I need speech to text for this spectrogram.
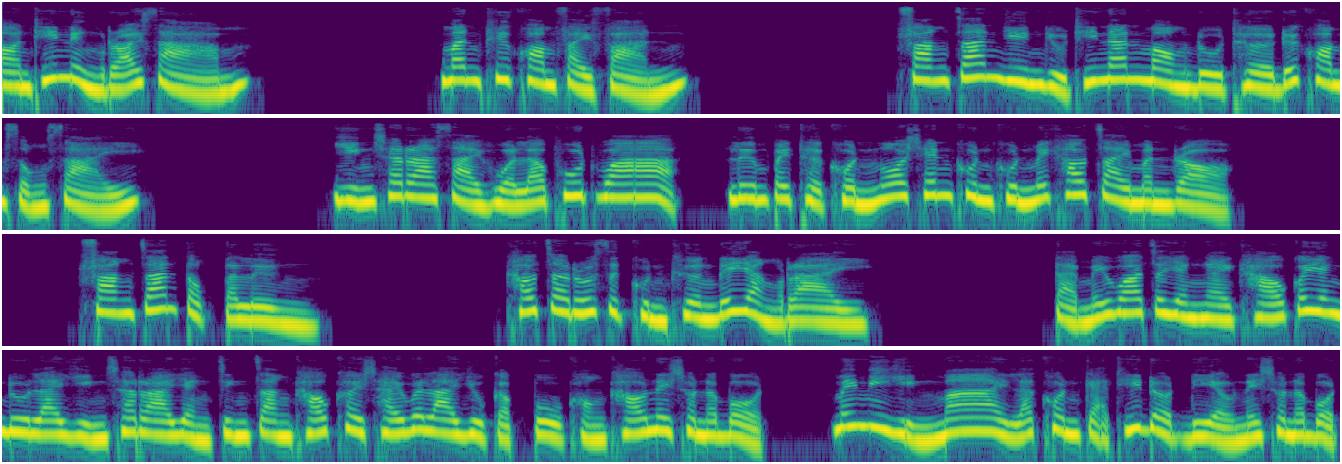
ตอนที่หนึ่งร้อยสามมันคือความใฝ่ฝัน ฟางจ้านยืนอยู่ที่นั่นมองดูเธอด้วยความสงสัย หญิงชราสายหัวแล้วพูดว่า ลืมไปเถอะคนโง่เช่นคุณคุณไม่เข้าใจมันหรอก ฟางจ้านตกตะลึง เขาจะรู้สึกขุนเคืองได้อย่างไร แต่ไม่ว่าจะยังไงเขาก็ยังดูแลหญิงชราอย่างจริงจังเขาเคยใช้เวลาอยู่กับปู่ของเขาในชนบท ไม่มีหญิงม่ายและคนแก่ที่โดดเดี่ยวในชนบท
